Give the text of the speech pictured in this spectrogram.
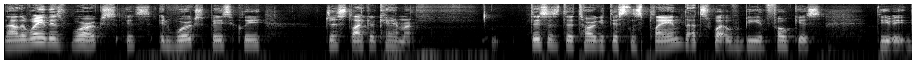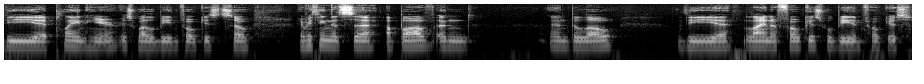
Now the way this works is it works basically just like a camera. This is the target distance plane. That's what will be in focus. The the uh, plane here is what will be in focus. So everything that's uh, above and and below the uh, line of focus will be in focus.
